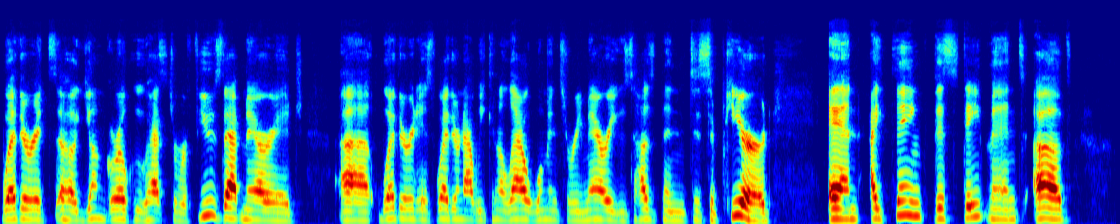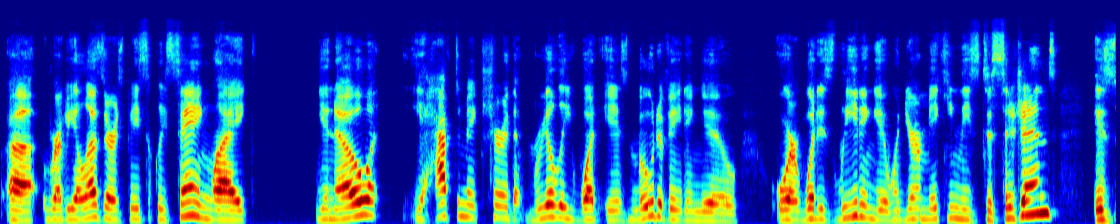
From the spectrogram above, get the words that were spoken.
whether it's a young girl who has to refuse that marriage, uh, whether it is whether or not we can allow a woman to remarry whose husband disappeared. And I think this statement of uh, Rabbi Elazar is basically saying, like, you know, you have to make sure that really what is motivating you or what is leading you when you're making these decisions is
